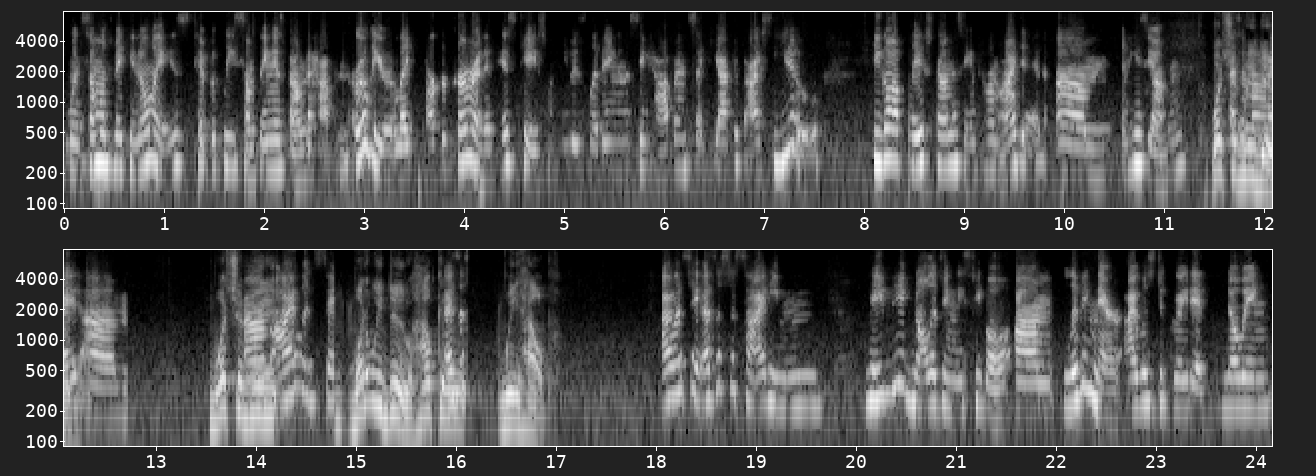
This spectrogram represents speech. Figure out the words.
when someone's making noise, typically something is bound to happen earlier, like Parker Curran in his case when he was living in the St. Catharines Psychiatric ICU. He got placed around the same time I did, um, and he's young. What should we do? I. Um, What should um, we? I would say what do we do? How can a- we help? I would say, as a society, maybe acknowledging these people. Um, living there, I was degraded, knowing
